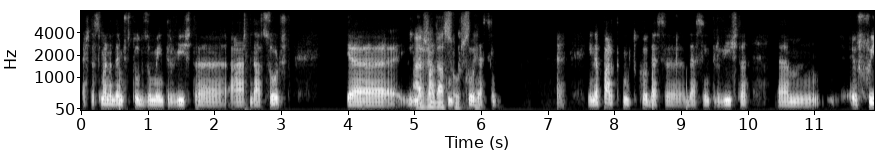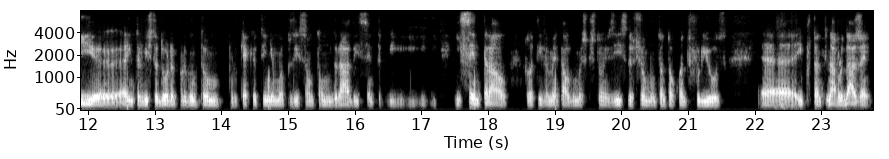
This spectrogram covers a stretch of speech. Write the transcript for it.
esta semana demos todos uma entrevista à Agenda Açores. Uh, e a Agenda Açores. Assim, é, e na parte que me tocou dessa, dessa entrevista, um, eu fui, eh, a entrevistadora perguntou-me porque é que eu tinha uma posição tão moderada e, e, e, e central relativamente a algumas questões e isso deixou-me um tanto ou quanto furioso uh, e portanto na abordagem,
